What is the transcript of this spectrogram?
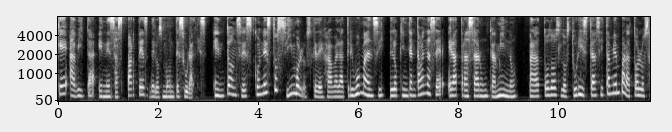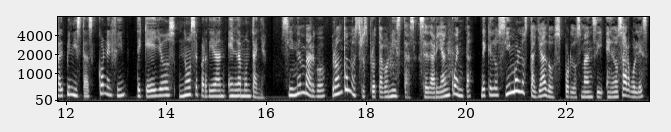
que habita en esas partes de los montes Urales. Entonces, con estos símbolos que dejaba la tribu Mansi, lo que intentaban hacer era trazar un camino para todos los turistas y también para todos los alpinistas con el fin de que ellos no se perdieran en la montaña. Sin embargo, pronto nuestros protagonistas se darían cuenta de que los símbolos tallados por los Mansi en los árboles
